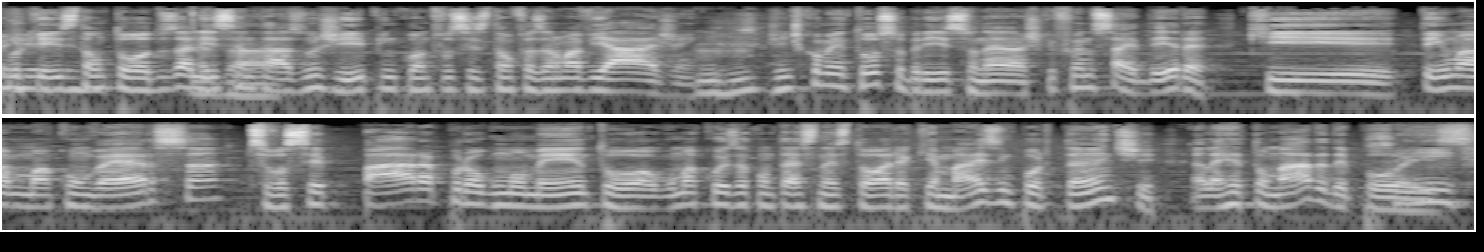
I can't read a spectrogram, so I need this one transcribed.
porque Jeep. estão todos ali Exato. sentados no Jeep enquanto vocês estão fazendo uma viagem. A gente comentou sobre isso, né? Acho que foi no Saideira que tem uma, uma conversa. Se você para por algum momento ou alguma coisa acontece na história que é mais importante, ela é retomada depois. Sim.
